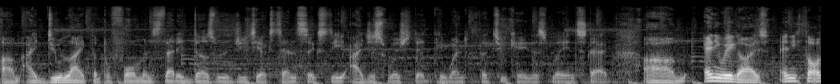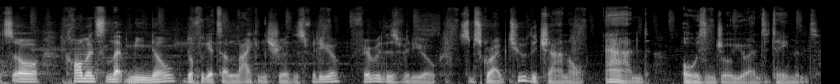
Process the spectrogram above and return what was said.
Um, I do like the performance that it does with the GTX 1060. I just wish that they went with the 2K instead. Um, anyway, guys, any thoughts or comments, let me know. Don't forget to like and share this video, favorite this video, subscribe to the channel, and always enjoy your entertainment.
